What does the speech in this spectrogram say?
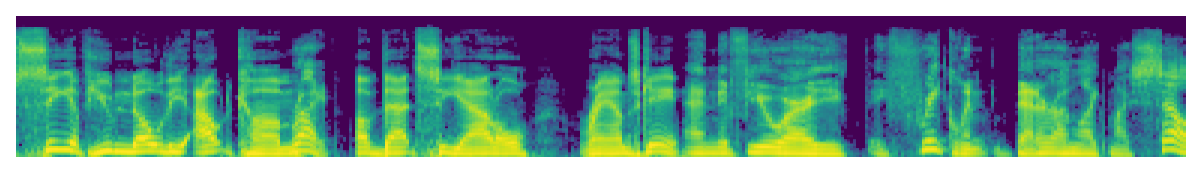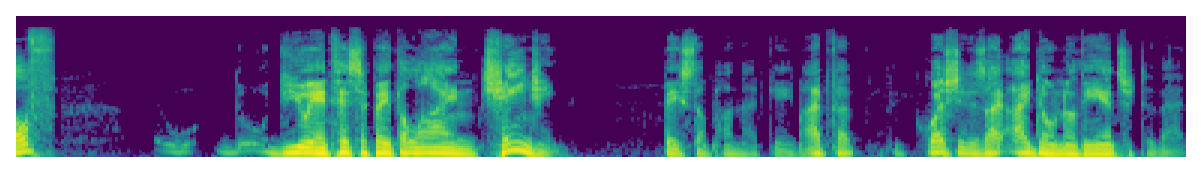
see if you know the outcome Right. of that Seattle Rams game? And if you are a, a frequent bettor, unlike myself, do you anticipate the line changing based upon that game? I thought the question is I, I don't know the answer to that.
